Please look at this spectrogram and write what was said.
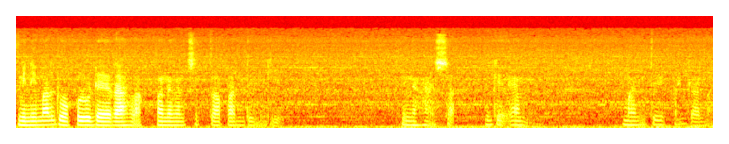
Minimal 20 daerah lakukan dengan setapan tinggi. Minahasa GM Manti Perdana.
